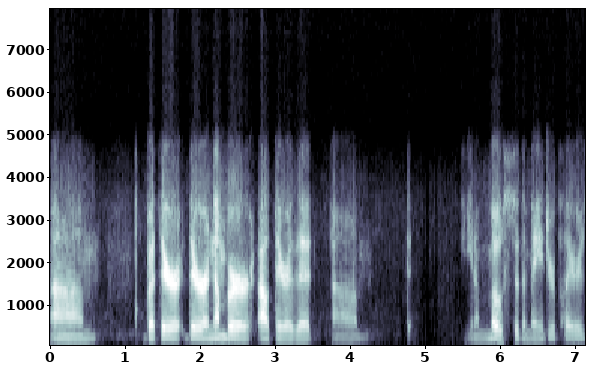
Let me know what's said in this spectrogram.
Um, but there, there are a number out there that, um, that, you know, most of the major players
